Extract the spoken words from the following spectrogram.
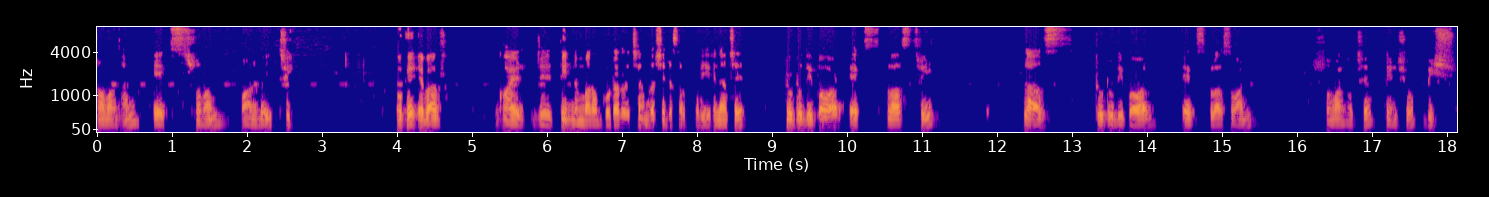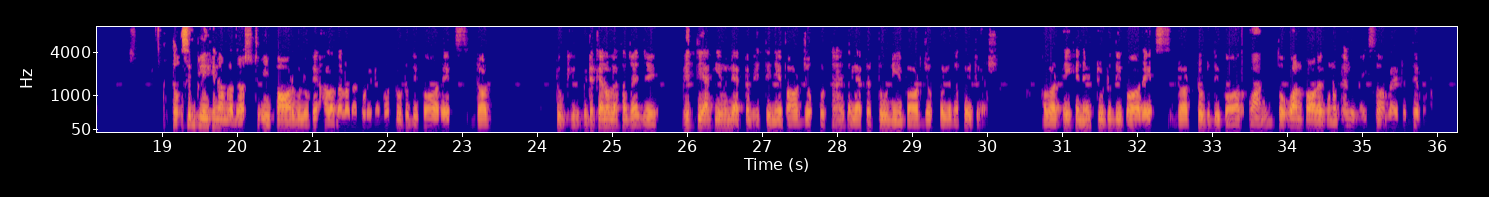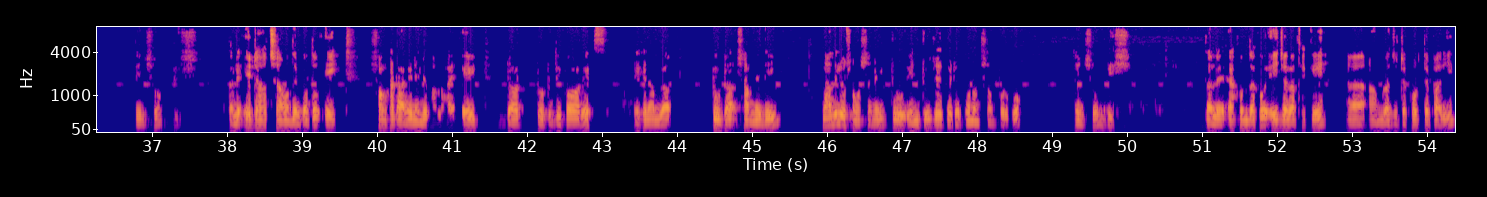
সমাধান এক্স সমান ওয়ান বাই থ্রি ওকে এবার ঘয়ের যে তিন নম্বর অঙ্কটা রয়েছে, আমরা সেটা সলভ করি। এখানে আছে two to the power x plus three plus two to the power x plus one সমান হচ্ছে তিনশো বিশ। তো সিম্পলি এখানে আমরা জাস্ট এই পাওয়ার গুলোকে আলাদা আলাদা করে নেব two to the power x dot two cube এটা কেন লেখা যায়? যে ভিত্তি একই হলে একটা ভিত্তি নিয়ে পাওয়ার যোগ করতে হয়, তাহলে একটা টু নিয়ে পাওয়ার যোগ করলে দেখো এটা আসে। আবার এখানে two to the power x dot two to the power one তো ওয়ান পাওয়ারের কোনো ভ্যালু নেই তো আমরা এটা দেবো না। তিনশো বিশ। তাহলে এটা হচ্ছে আমাদের কত? এইট সংখ্যাটা আগে নিলে ভালো হয়। Eight dot two to the power x এখানে আমরা টুটা সামনে দিই। না দিলেও সমস্যা নেই টু ইন্টু যেহেতু এটা গুণন সম্পর্ক, তিনশো বিশ। তাহলে এখন দেখো, এই জায়গা থেকে আমরা যেটা করতে পারি,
